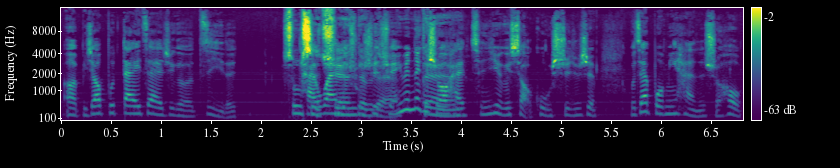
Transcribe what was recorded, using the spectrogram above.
呃，比较不待在这个自己的。台湾的舒适圈，对对，因为那个时候还曾经有个小故事，就是我在伯明翰的时候，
